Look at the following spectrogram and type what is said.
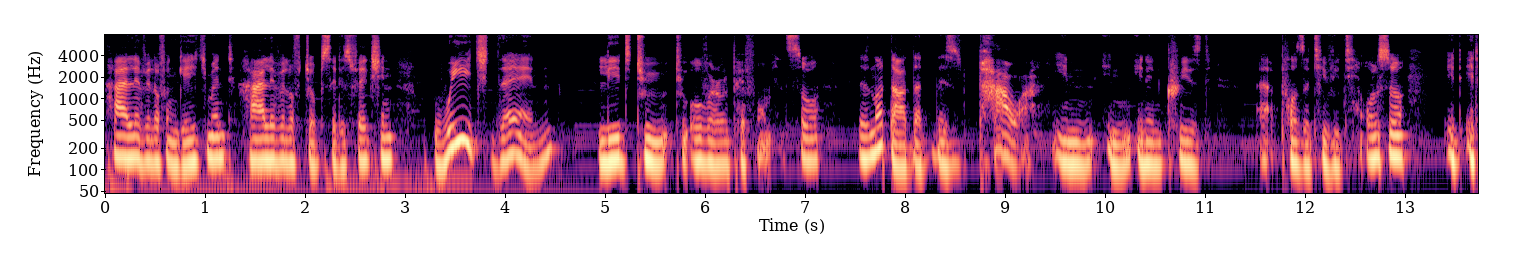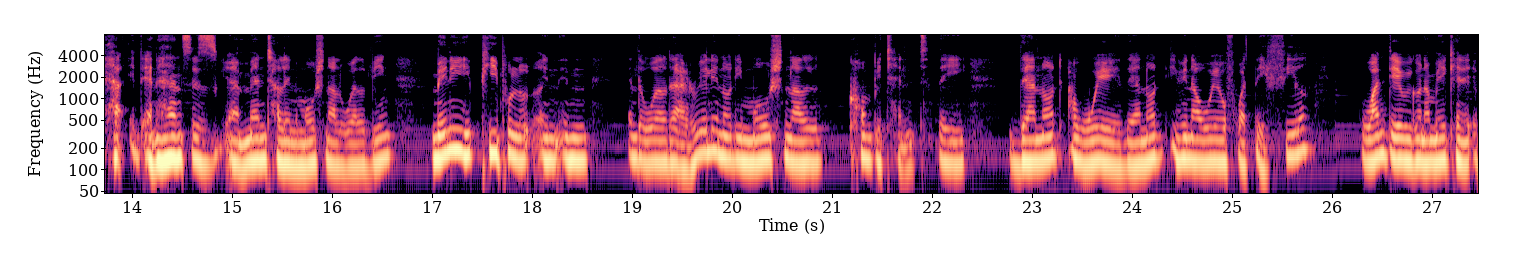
higher level of engagement, higher level of job satisfaction, which then lead to, to overall performance. So there's no doubt that there's power in, in, in increased uh, positivity. Also, it, it, it enhances uh, mental and emotional well being. Many people in, in in the world are really not emotional competent. They they are not aware. They are not even aware of what they feel. One day we're going to make a,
